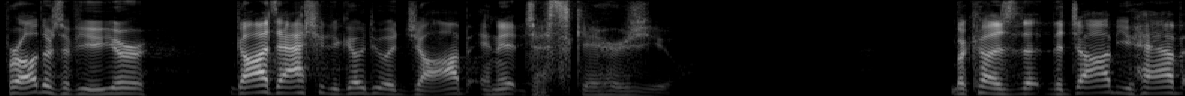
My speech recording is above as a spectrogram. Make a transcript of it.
For others of you, you're, God's asked you to go do a job and it just scares you because the, the job you have,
